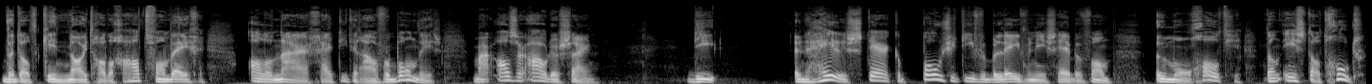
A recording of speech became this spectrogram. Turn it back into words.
we dat kind nooit hadden gehad... vanwege alle narigheid die eraan verbonden is. Maar als er ouders zijn die een hele sterke positieve belevenis hebben van een mongooltje, dan is dat goed.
